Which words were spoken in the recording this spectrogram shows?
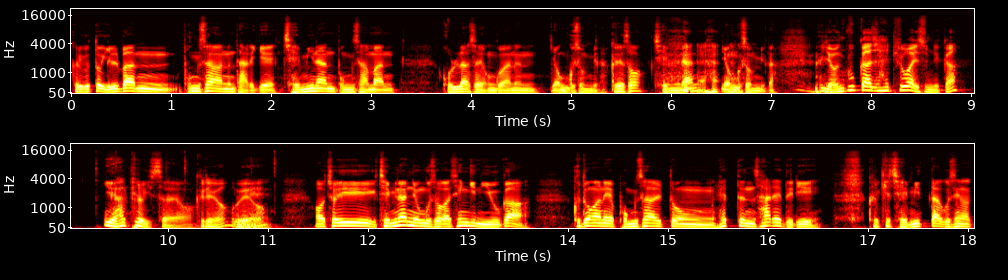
그리고 또 일반 봉사와는 다르게 재미난 봉사만 골라서 연구하는 연구소입니다. 그래서 재미난 연구소입니다. 연구까지 할 필요가 있습니까? 예, 할 필요 있어요. 그래요? 왜요? 네. 어, 저희 재미난 연구소가 생긴 이유가 그동안에 봉사활동 했던 사례들이 그렇게 재밌다고 생각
